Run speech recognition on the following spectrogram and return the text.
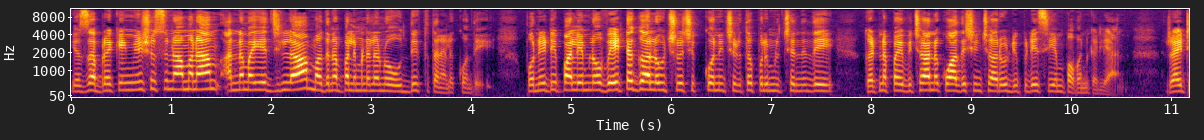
Yes breaking news చూస్తున్నాం మనం అన్నమయ్య జిల్లా మదనపల్లి మండలంలో ఉద్రిక్తత నెలకొంది. పొన్నేటిపాలెంలో వేటగాల ఉచ్చులో చిక్కుకొని చిరుతపులి మృతి చెందింది. ఘటనపై విచారణకు ఆదేశించారు deputy CM Pawan Kalyan. Right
